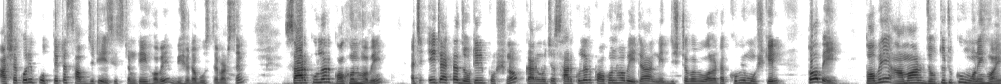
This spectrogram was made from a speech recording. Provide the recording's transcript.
আশা করি প্রত্যেকটা সাবজেক্টে এই সিস্টেমটাই হবে, বিষয়টা বুঝতে পারছেন। সার্কুলার কখন হবে? আচ্ছা এটা একটা জটিল প্রশ্ন, কারণ হচ্ছে সার্কুলার কখন হবে এটা নির্দিষ্টভাবে বলাটা খুবই মুশকিল। তবে তবে আমার যতটুকু মনে হয়,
